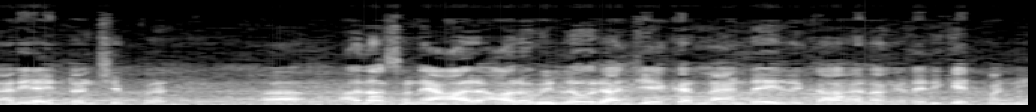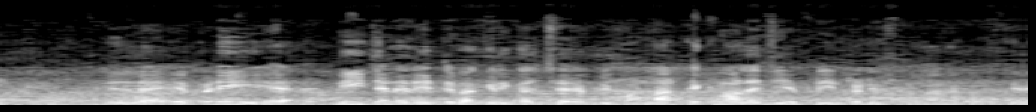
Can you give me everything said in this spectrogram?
நிறைய இன்டர்ன்ஷிப்பு அதான் சொன்னேன் ஆரோ ஆரோவில்ல ஒரு அஞ்சு ஏக்கர் லேண்டு இதுக்காக நாங்கள் டெடிகேட் பண்ணி இதில் எப்படி eh, ரீஜெனரேட்டிவ் அக்ரிகல்ச்சர் எப்படி பண்ணலாம் டெக்னாலஜி எப்படி இன்ட்ரடியூஸ் பண்ணலாங்கிறத பற்றி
